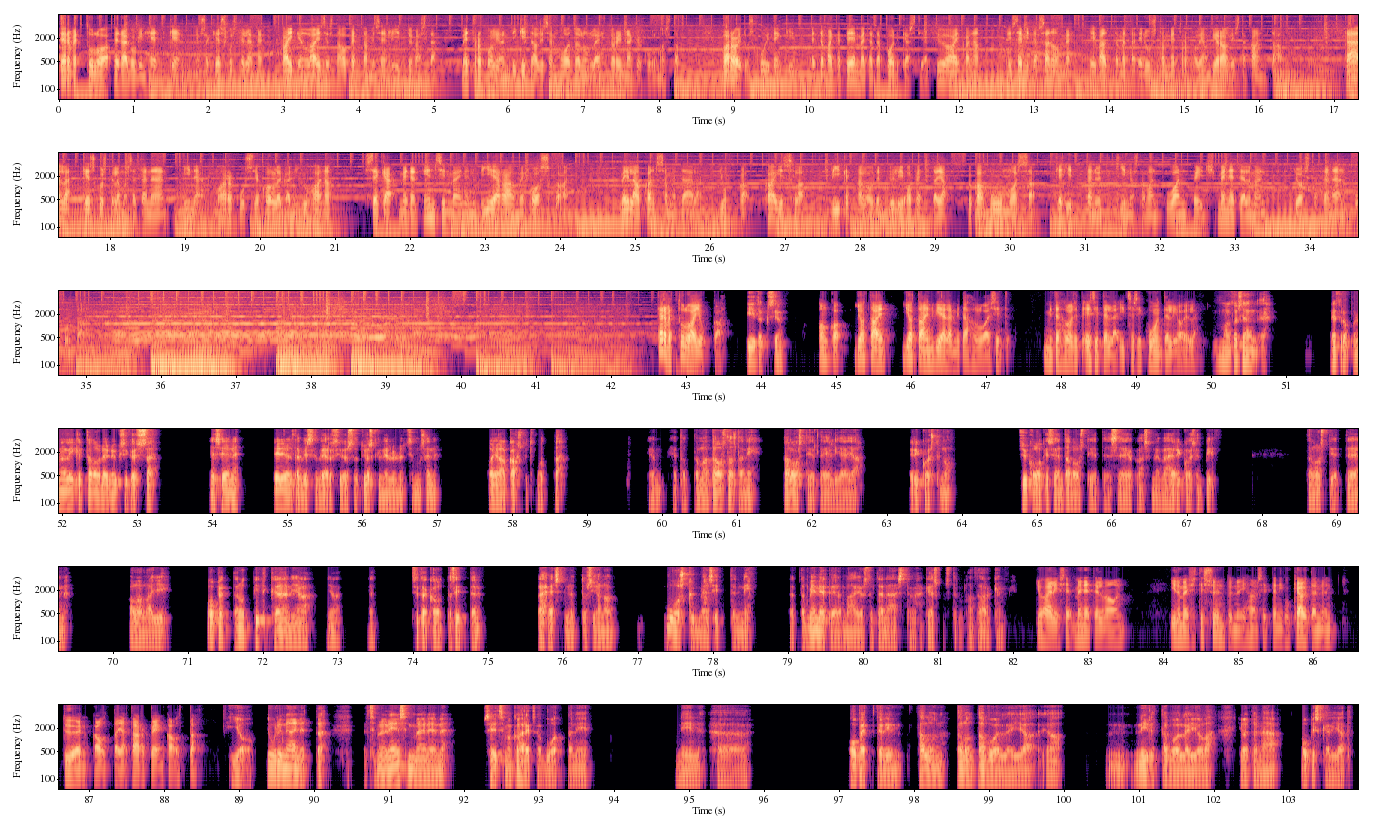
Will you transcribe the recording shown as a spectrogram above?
Tervetuloa Pedagogin hetkeen, jossa keskustelemme kaikenlaisesta opettamiseen liittyvästä Metropolian digitaalisen muotoilun lehtorin näkökulmasta. Varoitus kuitenkin, että vaikka teemme tätä podcastia työaikana, niin se mitä sanomme ei välttämättä edusta Metropolian virallista kantaa. Täällä keskustelemassa tänään minä, Markus ja kollegani Juhana sekä meidän ensimmäinen vieraamme koskaan, Meillä on kanssamme täällä Jukka Kaisla, liiketalouden yliopettaja, joka on muun muassa kehittänyt kiinnostavan one-page-menetelmän, josta tänään puhutaan. Tervetuloa Jukka. Kiitoksia. Onko jotain, jotain vielä, mitä haluaisit, miten haluaisit esitellä itsesi kuuntelijoille? Mä oon tosiaan Metropolian liiketalouden yksikössä ja sen edeltävissä versioissa työskennellyt semmoisen vajaa 20 vuotta. Ja, ja totta, mä olen taustaltani taloustieteilijä ja erikoistunut psykologiseen taloustieteeseen, joka on semmoinen vähän erikoisempi taloustieteen alalaji. Opettanut pitkään ja, ja, ja sitä kautta sitten lähestynyt tosiaan noin vuosikymmen sitten niin tätä menetelmää, josta tänään sitten vähän keskustellaan tarkemmin. Joo, eli se menetelmä on ilmeisesti syntynyt ihan sitten niin kuin käytännön työn kautta ja tarpeen kautta. Joo, juuri näin, että, että semmoinen ensimmäinen 7-8 vuotta niin, niin ö, opettelin talon, talon tavoille ja, ja niille tavoille, joilla, joita nämä opiskelijat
